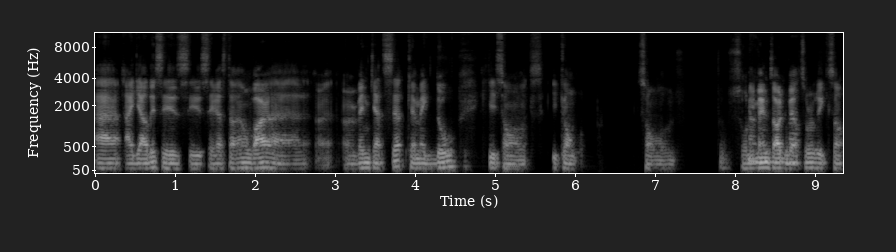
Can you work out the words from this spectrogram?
à, garder ses, restaurants ouverts à, un 24-7 que McDo, qui sont, qui sont sur les mêmes heures d'ouverture et qui sont.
